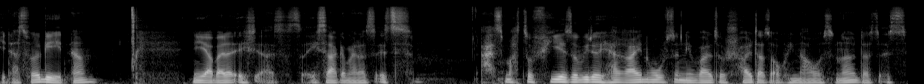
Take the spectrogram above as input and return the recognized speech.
wie das wohl geht, ne? Nee, aber ich, also ich sage immer, das ist, es macht so viel, so wie du hereinrufst in den Wald, so schallt das auch hinaus, ne? Das ist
